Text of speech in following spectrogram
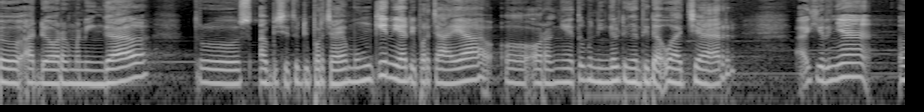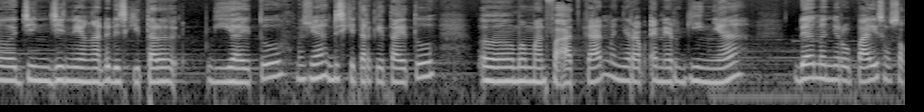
uh, ada orang meninggal terus abis itu dipercaya mungkin ya dipercaya uh, orangnya itu meninggal dengan tidak wajar akhirnya jin jin-jin yang ada di sekitar dia itu maksudnya di sekitar kita itu eh, memanfaatkan, menyerap energinya dan menyerupai sosok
